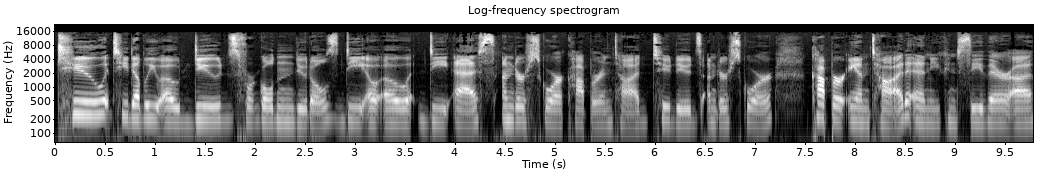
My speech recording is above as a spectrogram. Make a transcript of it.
Two TWO dudes for Golden Doodles, D O O D S underscore Copper and Todd, two dudes underscore Copper and Todd. And you can see their uh,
